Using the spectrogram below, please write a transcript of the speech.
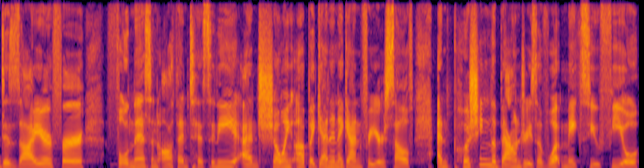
desire for fullness and authenticity and showing up again and again for yourself and pushing the boundaries of what makes you feel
